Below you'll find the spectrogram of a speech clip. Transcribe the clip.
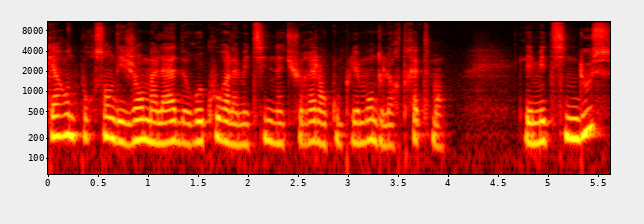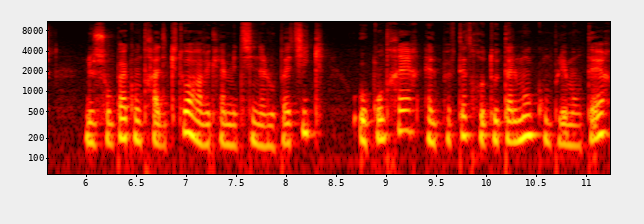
40% des gens malades recourent à la médecine naturelle en complément de leur traitement. Les médecines douces ne sont pas contradictoires avec la médecine allopathique, au contraire, elles peuvent être totalement complémentaires.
